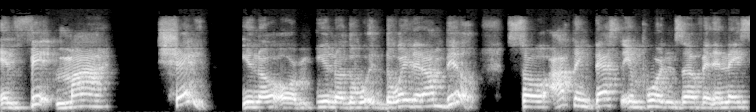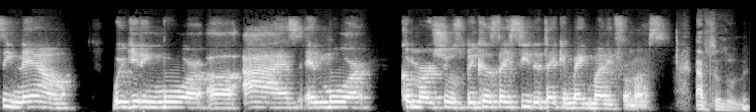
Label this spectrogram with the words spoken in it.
and fit my shape you know, or you know the the way that I'm built. So I think that's the importance of it. And they see now we're getting more uh, eyes and more commercials because they see that they can make money from us. Absolutely.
